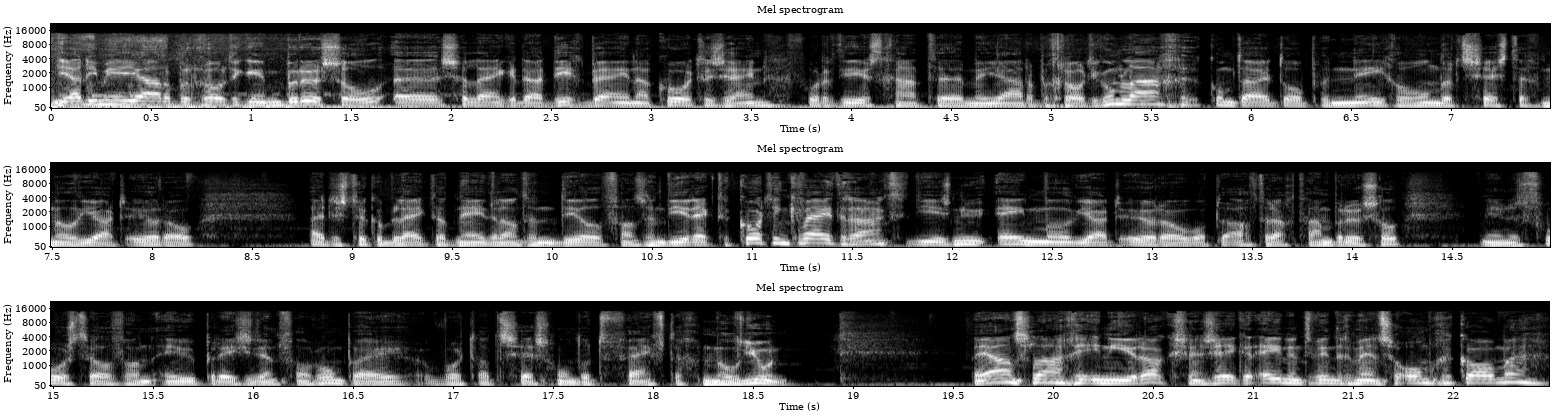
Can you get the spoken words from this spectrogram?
Ja, die meerjarenbegroting in Brussel. eh, ze lijken daar dichtbij een akkoord te zijn. Voor het eerst gaat de meerjarenbegroting omlaag. Komt uit op 960 miljard euro. Uit de stukken blijkt dat Nederland een deel van zijn directe korting kwijtraakt. Die is nu 1 miljard euro op de afdracht aan Brussel. En in het voorstel van EU-president Van Rompuy wordt dat 650 miljoen. Bij aanslagen in Irak zijn zeker 21 mensen omgekomen.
